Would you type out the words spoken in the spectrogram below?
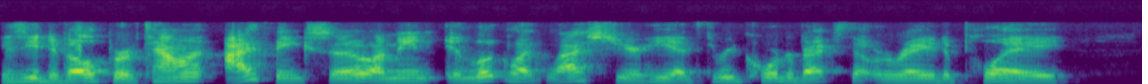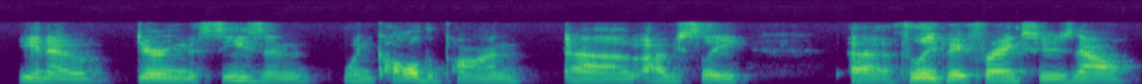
Is he a developer of talent? I think so. I mean, it looked like last year he had three quarterbacks that were ready to play, you know, during the season when called upon. Uh, obviously, uh, Feleipe Franks, who's now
